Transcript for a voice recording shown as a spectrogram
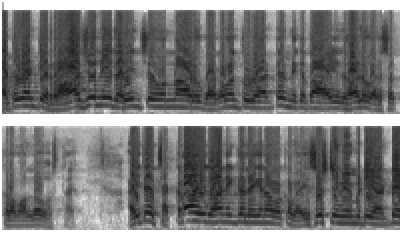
అటువంటి రాజుని ధరించి ఉన్నారు భగవంతుడు అంటే మిగతా ఆయుధాలు వరుస క్రమంలో వస్తాయి. అయితే చక్రాయుధానికి కలిగిన ఒక వైశిష్ట్యం ఏమిటి అంటే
